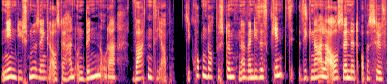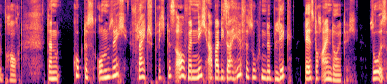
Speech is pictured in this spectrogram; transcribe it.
nehmen die Schnürsenkel aus der Hand und binden oder warten sie ab. Sie gucken doch bestimmt, ne, wenn dieses Kind Signale aussendet, ob es Hilfe braucht, dann guckt es um sich, vielleicht spricht es auch, wenn nicht, aber dieser hilfesuchende Blick, der ist doch eindeutig. So ist,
